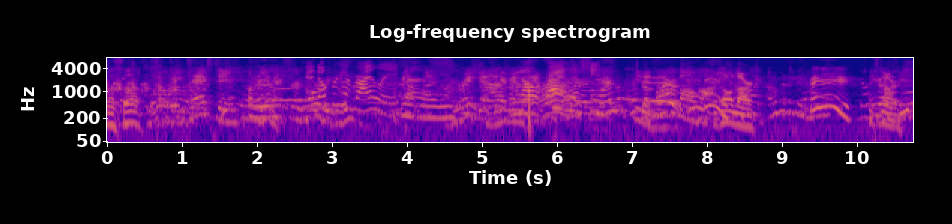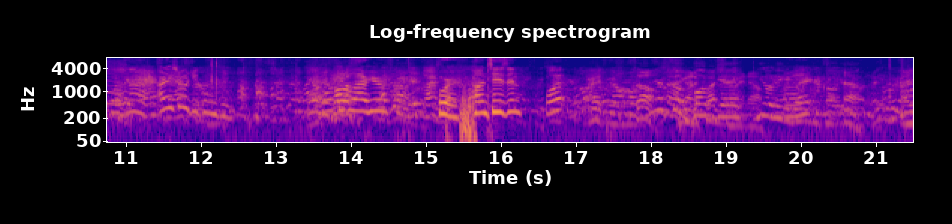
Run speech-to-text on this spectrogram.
What's up? So we text him. Over you. And don't forget Riley. We got Riley. Drink it. No, Riley. She's He did. Fireball. It's all dark. Right there. It's dark. I already showed you Quincy. We got more people out here for hunt season. What? So, I got a question right now. Alright. Yeah. Are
